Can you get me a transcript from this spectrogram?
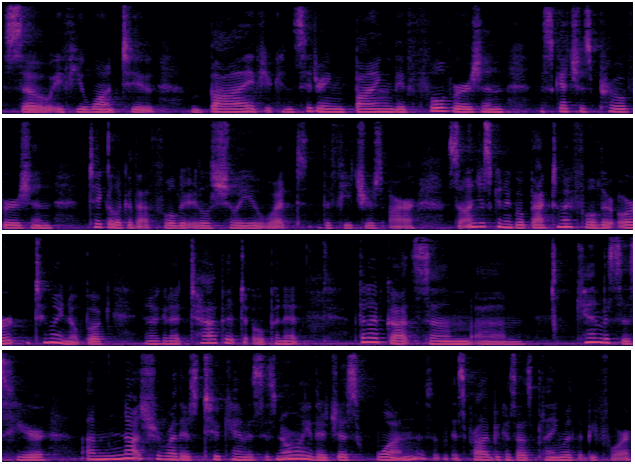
So if you want to buy, if you're considering buying the full version, the Sketches Pro version, take a look at that folder. It'll show you what the features are. So I'm just going to go back to my folder or to my notebook and I'm going to tap it to open it. Then I've got some um, canvases here. I'm not sure why there's two canvases. Normally there's just one. It's probably because I was playing with it before.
